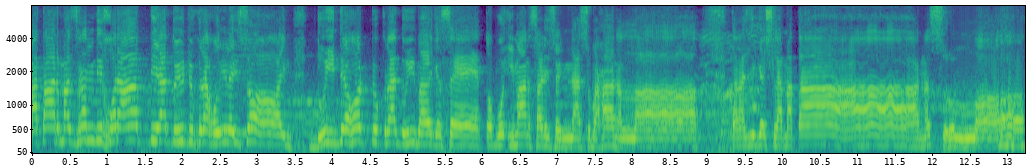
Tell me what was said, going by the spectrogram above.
মাথার মাঝখান দি খরাত দিয়া দুই টুকরা হরি লাইছ দুই দেহর টুকরা দুই বাই গেছে, তবু ইমান সাড়ি সন্না সুবাহান আল্লাহ তারা জিজ্ঞেসলা মাতা নাসরুল্লাহ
